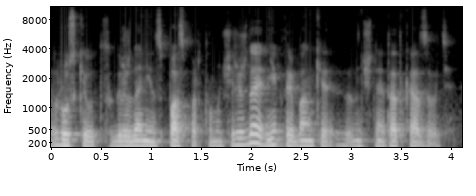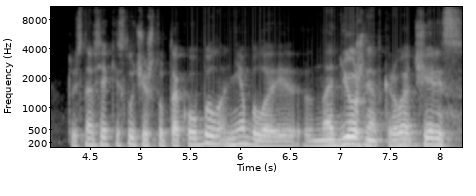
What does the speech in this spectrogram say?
русский вот гражданин с паспортом учреждает, некоторые банки начинают отказывать. То есть на всякий случай, чтобы такого было, не было, и надежнее открывать через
